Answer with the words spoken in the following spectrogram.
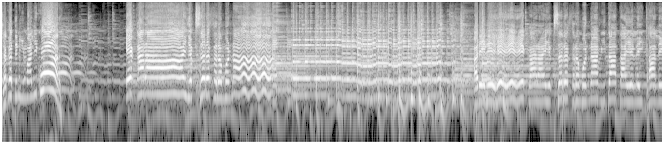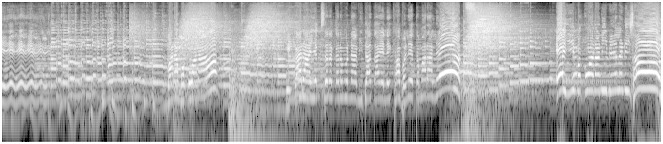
જગતની માલિક ભુવા! એ કારા અક્ષર કર્મના અરે રે કારા અક્ષર કર્મના વિધાતાએ લઈ ખાલે મારા મકવાણા કારા અક્ષર કર્મના વિધાતાએ લેખા ભલે તમારા લે. એ ઈ મકવાણાની મેલડી સાવ.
